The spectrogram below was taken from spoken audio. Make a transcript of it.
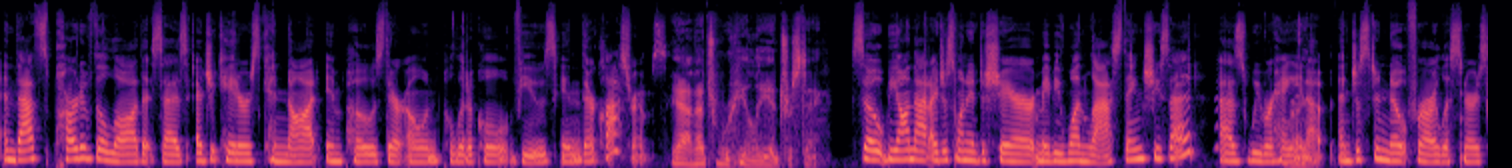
And that's part of the law that says educators cannot impose their own political views in their classrooms. Yeah, that's really interesting. So, beyond that, I just wanted to share maybe one last thing she said as we were hanging right. up. And just a note for our listeners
